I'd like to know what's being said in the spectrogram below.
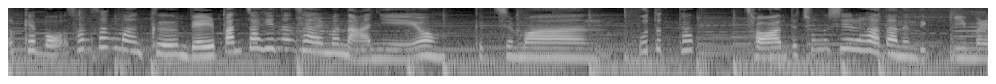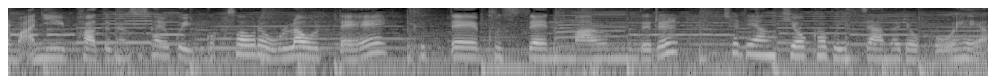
이렇게 뭐 상상만큼 매일 반짝이는 삶은 아니에요. 그렇지만 뿌듯함? 저한테 충실하다는 느낌을 많이 받으면서 살고 있고 서울에 올라올 때 그때 굳센 마음들을 최대한 기억하고 있지 않으려고 해요.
